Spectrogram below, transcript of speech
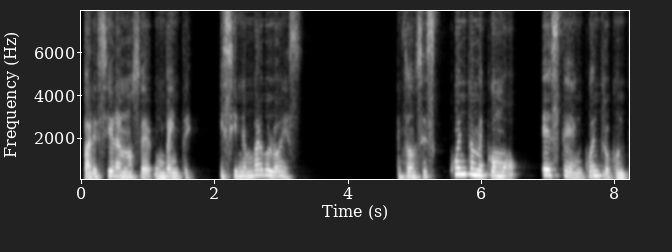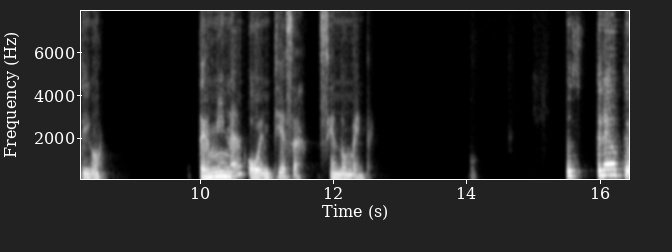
pareciera no ser un 20 y sin embargo lo es. Entonces, cuéntame cómo este encuentro contigo termina o empieza siendo un 20? Pues creo que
